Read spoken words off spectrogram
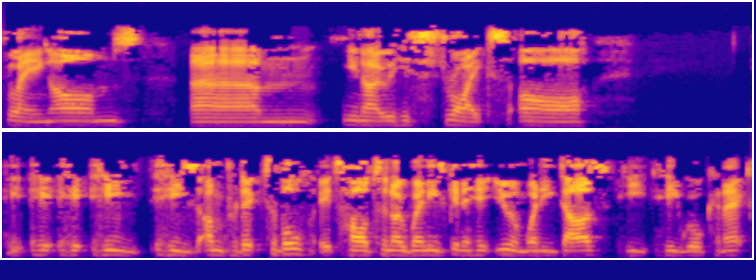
flaying arms. Um, you know, his strikes are. He, he, he, he's unpredictable. It's hard to know when he's going to hit you, and when he does, he, he will connect.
